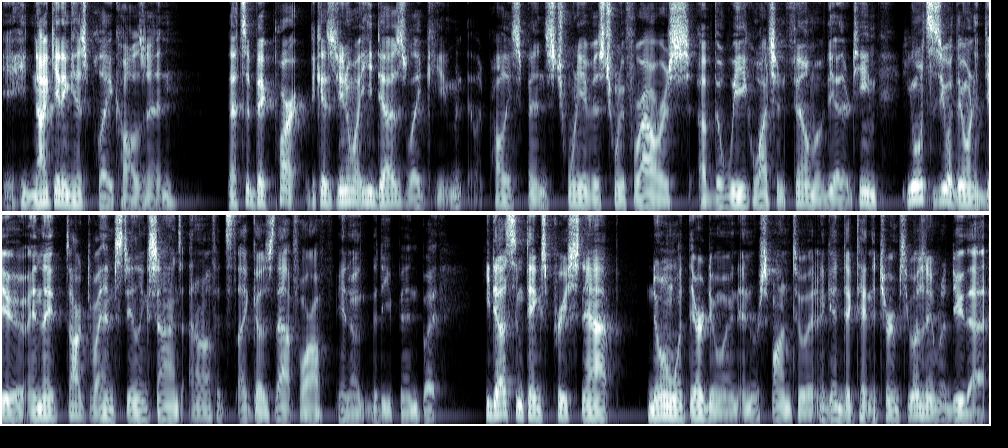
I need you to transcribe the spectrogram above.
he not getting his play calls in. That's a big part because you know what he does. Like he probably spends twenty of his twenty-four hours of the week watching film of the other team. He wants to see what they want to do, and they talked about him stealing signs. I don't know if it's like goes that far off, you know, the deep end, but he does some things pre-snap, knowing what they're doing and respond to it, and again dictating the terms. He wasn't able to do that.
